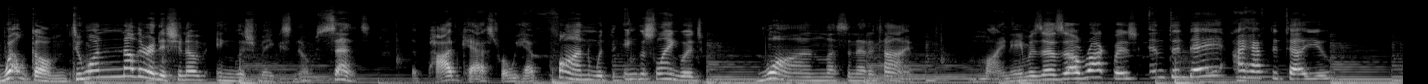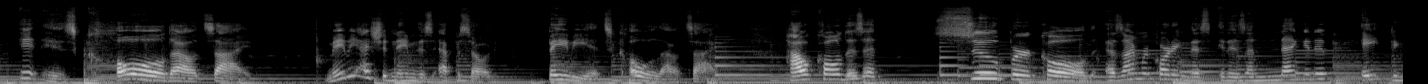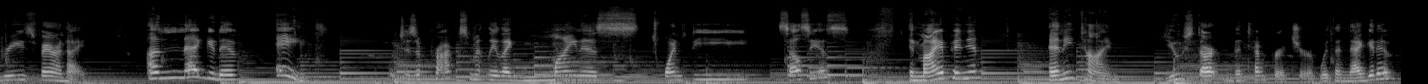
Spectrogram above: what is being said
Welcome to another edition of English Makes No Sense, the podcast where we have fun with the English language one lesson at a time. My name is Ezra Rockfish, and today I have to tell you it is cold outside. Maybe I should name this episode Baby It's Cold Outside. How cold is it? Super cold. As I'm recording this, it is a negative 8 degrees Fahrenheit a negative 8, which is approximately like minus 20 Celsius. In my opinion, anytime you start the temperature with a negative,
